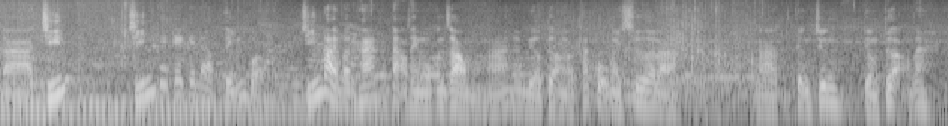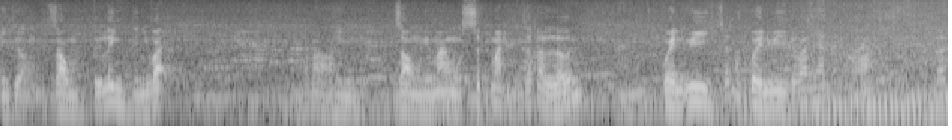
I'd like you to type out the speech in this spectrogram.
là chín chín cái cái cái đặc tính của chín loài vật khác tạo thành một con rồng đó, biểu tượng ở các cụ ngày xưa là là tượng trưng tưởng tượng ra hình tượng rồng tứ linh là như vậy. Nó và hình rồng thì mang một sức mạnh rất là lớn. Quyền uy rất là quyền uy các bác nhé. Đó đây.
